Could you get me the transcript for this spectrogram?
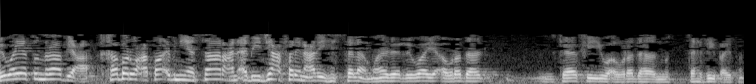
رواية رابعة خبر عطاء بن يسار عن أبي جعفر عليه السلام. وهذه الرواية أوردها الكافي وأوردها التهذيب أيضا.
